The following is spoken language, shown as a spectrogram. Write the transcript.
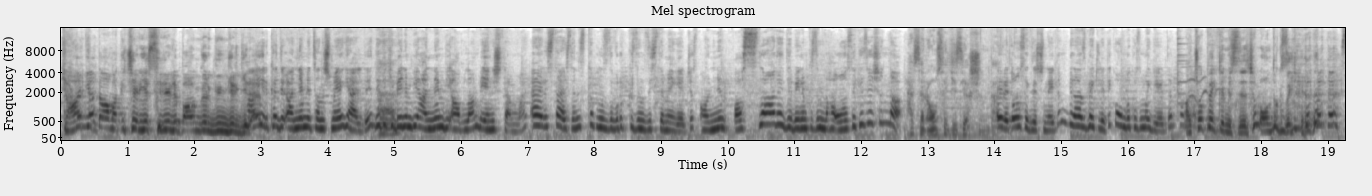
ki hangi damat içeriye sinirli bangır güngür girer? Hayır Kadir annemle tanışmaya geldi. Dedi ki benim bir annem, bir ablam, bir eniştem var. Eğer isterseniz kapınızı vurup kızınızı istemeye geleceğiz. Annem asla dedi. Benim kızım daha 18 yaşında. Ha sen 18 yaşında. Evet 18 yaşındaydım. Biraz bekledik. 19'uma girdim. Hemen- Ay çok beklemişsiniz canım 19'a geldi.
